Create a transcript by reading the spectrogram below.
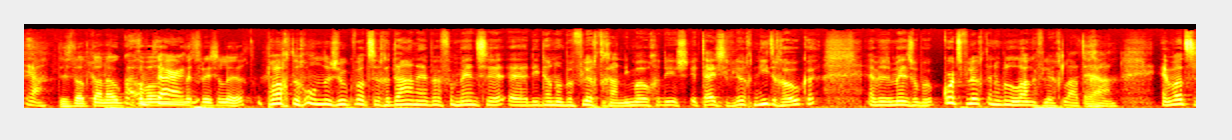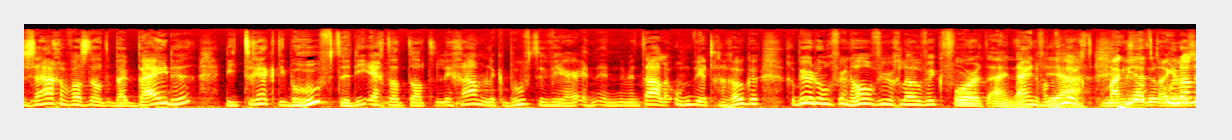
Ja, Dus dat kan ook gewoon daar- met frisse lucht. prachtig onderzoek wat ze gedaan hebben van mensen eh, die dan op een vlucht gaan. Die mogen dus eh, tijdens die vlucht niet roken. Hebben ze mensen op een korte vlucht en op een lange vlucht laten Ja. gaan. En wat ze zagen was dat bij beide die trek, die behoefte, die echt dat, dat lichamelijke behoefte weer en, en mentale om weer te gaan roken, gebeurde ongeveer een half uur geloof ik voor, Voor het einde. van de Ja, vlucht. maakt niet Dus uit hoe lang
